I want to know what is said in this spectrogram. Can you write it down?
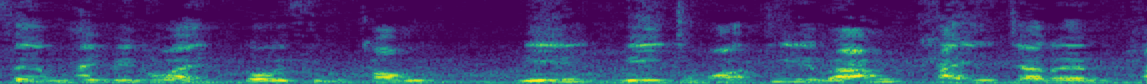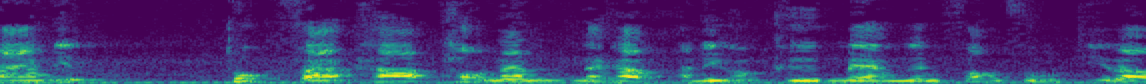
เสริมให้ไปด้วย โดยสูตรของนี้มีเฉพาะที่ร้านไทยเจริญพาณิชย์ทุกสาขาเท่านั้นนะครับ อันนี้ก็คือแมวเงิน 2 สูตรที่เรา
